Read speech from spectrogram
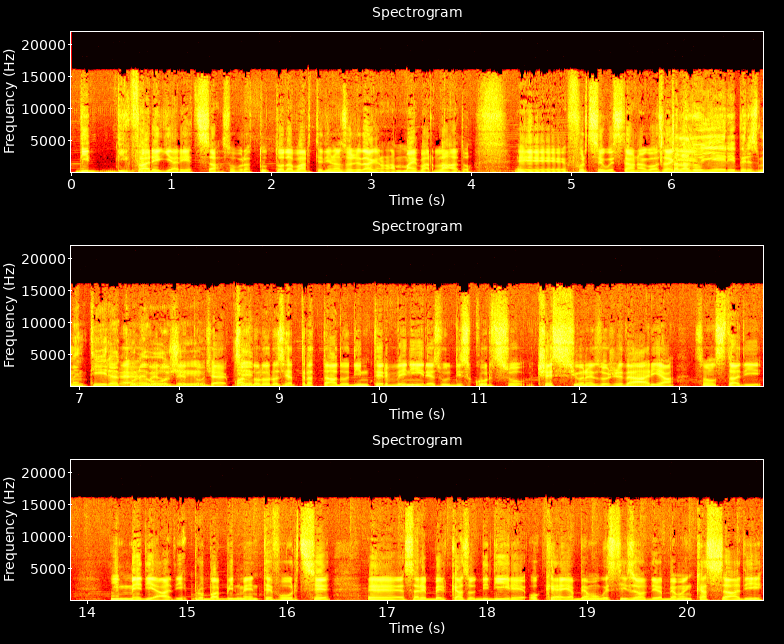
di, di, fare chiarezza, soprattutto da parte di una società che non ha mai parlato. forse questa è una cosa. Ho parlato che... ieri per smentire eh, alcune voci. Detto, cioè, sì. Quando loro si è trattato di intervenire sul discorso cessione societaria, sono stati immediati. Probabilmente forse eh, sarebbe il caso di dire ok abbiamo questi soldi, li abbiamo incassati,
